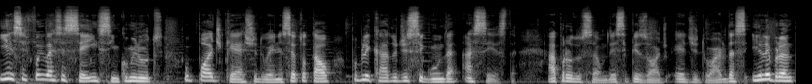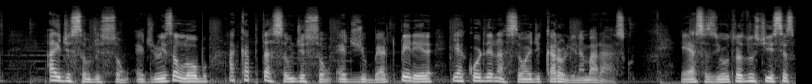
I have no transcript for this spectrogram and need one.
E esse foi o SC em 5 minutos, o podcast do NC Total, publicado de segunda a sexta. A produção desse episódio é de Eduardas e Lebrant, a edição de som é de Luísa Lobo, a captação de som é de Gilberto Pereira e a coordenação é de Carolina Marasco. Essas e outras notícias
